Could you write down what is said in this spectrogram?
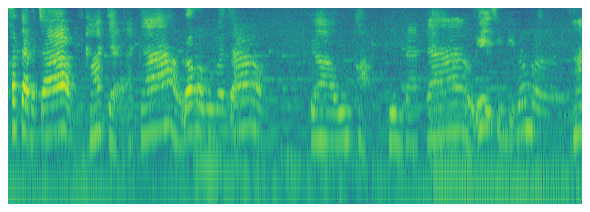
ข้าแต่พระเจ้าข้าแต่พระเจ้าแล้วขอบคุณพระเจ้า เราขอบคุณพระเจ้าที่สิ่งนี้มากมายให้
